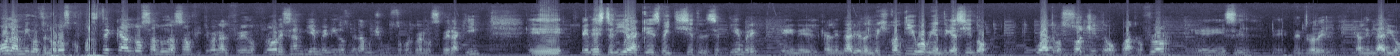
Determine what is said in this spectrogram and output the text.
Hola amigos del horóscopo azteca, los saluda su anfitrión Alfredo Flores, sean bienvenidos, me da mucho gusto volverlos a ver aquí eh, en este día que es 27 de septiembre, en el calendario del México Antiguo vendría siendo 4 Xochitl o 4 Flor, que es el, eh, dentro del calendario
